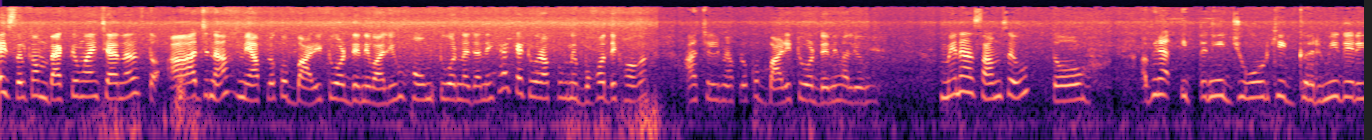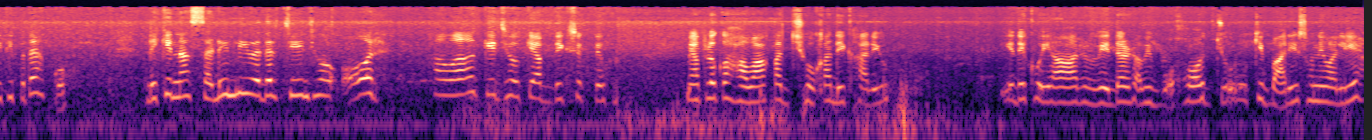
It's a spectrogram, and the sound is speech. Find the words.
Guys welcome back to my channel तो आज ना मैं आप लोग को बाड़ी टूर देने वाली हूँ होम टूर ना जाने क्या क्या टूर आप लोगों ने बहुत देखा होगा? आज चलिए मैं आप लोग को बाड़ी टूर देने वाली हूँ। मैं ना आसाम से हूँ तो अभी ना इतनी ज़ोर की गर्मी दे रही थी, पता है आपको? लेकिन ना सडनली वेदर चेंज हुआ और हवा के झोंके आप देख सकते हो। मैं आप लोग को हवा का झोंका दिखा रही हूँ। ये देखो यार वेदर अभी बहुत जोरों की बारिश होने वाली है।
